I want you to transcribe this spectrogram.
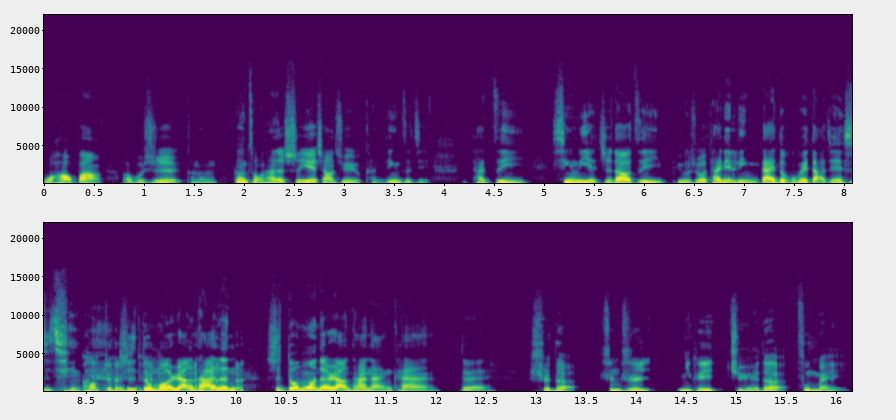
我好棒，而不是可能更从他的事业上去肯定自己，他自己心里也知道自己，比如说他连领带都不会打这件事情，哦，对，对是多么让他的，是多么的让他难堪。对，是的，甚至你可以觉得富美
